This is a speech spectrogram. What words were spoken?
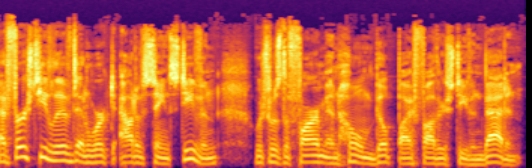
At first, he lived and worked out of St. Stephen, which was the farm and home built by Father Stephen Badin.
